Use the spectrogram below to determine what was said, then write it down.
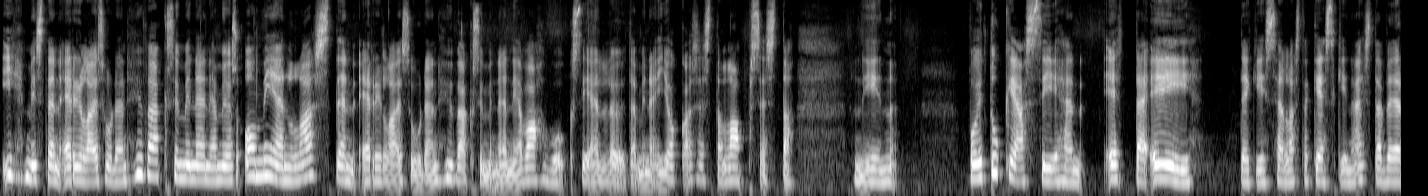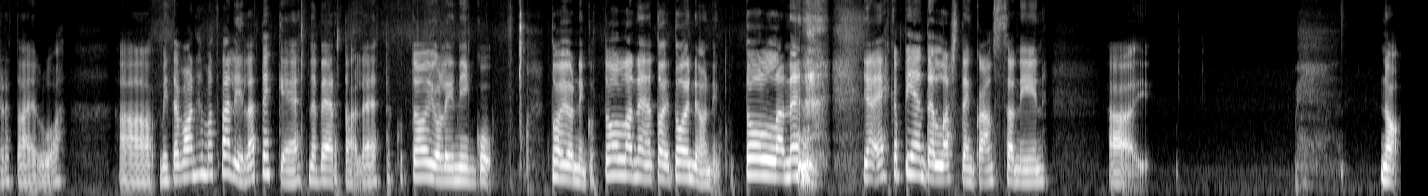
ihmisten erilaisuuden hyväksyminen ja myös omien lasten erilaisuuden hyväksyminen ja vahvuuksien löytäminen jokaisesta lapsesta, niin voi tukea siihen, että ei tekisi sellaista keskinäistä vertailua, mitä vanhemmat välillä tekee, että ne vertailee, että kun toi oli niin kuin, toi on niin kuin tollanen ja toi toinen on niin kuin tollanen. Ja ehkä pienten lasten kanssa niin, no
